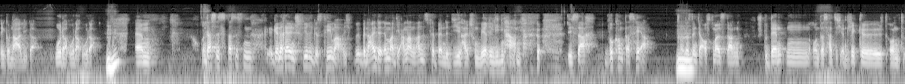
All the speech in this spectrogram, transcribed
Regionalliga oder, oder, oder. Mhm. Ähm, und das ist, das ist ein generell ein schwieriges Thema. Ich beneide immer die anderen Landesverbände, die halt schon mehrere Ligen haben. Ich sag, wo kommt das her? Mhm. Und das sind ja oftmals dann Studenten und das hat sich entwickelt und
